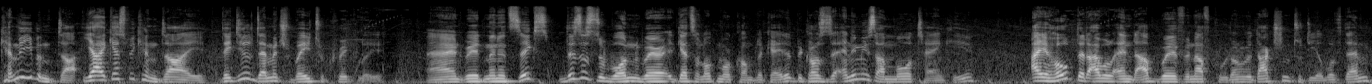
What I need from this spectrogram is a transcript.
can we even die? Yeah, I guess we can die. They deal damage way too quickly. And with minute 6, this is the one where it gets a lot more complicated because the enemies are more tanky. I hope that I will end up with enough cooldown reduction to deal with them.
